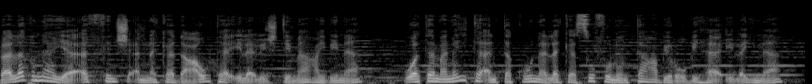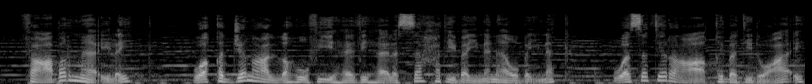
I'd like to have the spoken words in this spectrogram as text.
بلغنا يا أثنش أنك دعوت إلى الاجتماع بنا وتمنيت أن تكون لك سفن تعبر بها إلينا فعبرنا إليك وقد جمع الله في هذه الساحة بيننا وبينك وستر عاقبة دعائك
